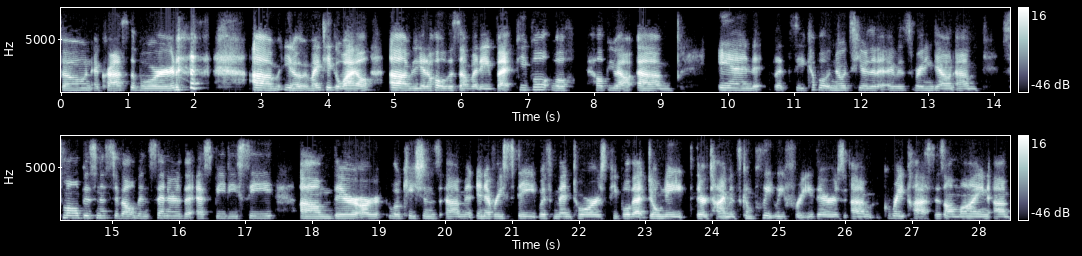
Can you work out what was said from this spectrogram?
phone across the board. um, you know, it might take a while um, to get a hold of somebody, but people will help you out. Um, and let's see a couple of notes here that I was writing down. Um, Small Business Development Center, the SBDC. Um, there are locations um, in, every state with mentors, people that donate their time. It's completely free. There's um, great classes online. Um,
